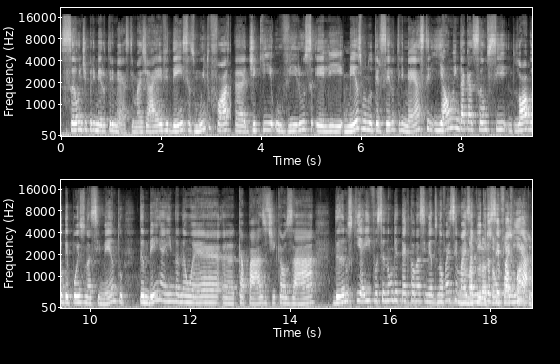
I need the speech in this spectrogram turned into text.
São de primeiro trimestre, mas já há evidências muito fortes eh, de que o vírus, ele, mesmo no terceiro trimestre, e há uma indagação se logo depois do nascimento, também ainda não é eh, capaz de causar danos que aí você não detecta ao nascimento. Não vai ser mais a microcefalia.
